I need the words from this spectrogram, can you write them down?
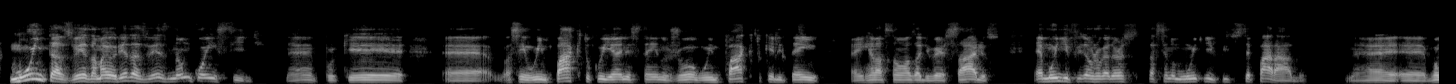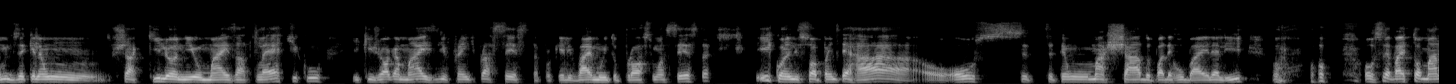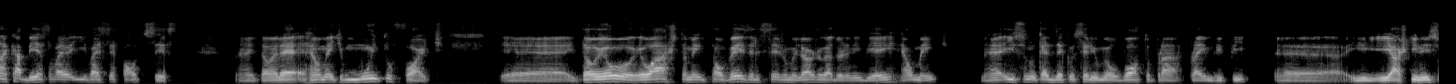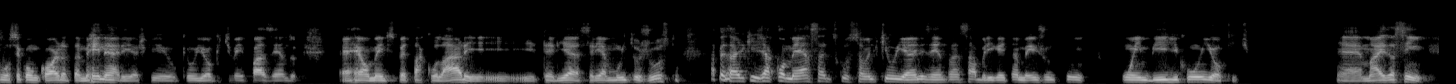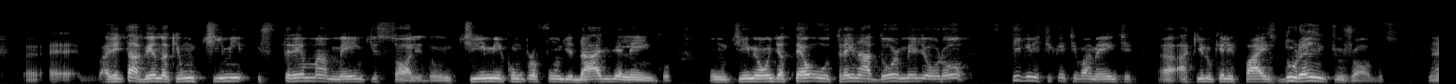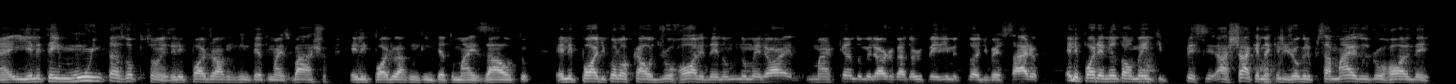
muitas vezes, a maioria das vezes, não coincide, né? Porque é, assim, o impacto que o Yannis tem no jogo, o impacto que ele tem é, em relação aos adversários, é muito difícil, é um jogador que está sendo muito difícil separado. Né? É, vamos dizer que ele é um Shaquille O'Neal mais atlético e que joga mais de frente para a cesta, porque ele vai muito próximo à cesta e quando ele só para enterrar, ou você tem um machado para derrubar ele ali, ou você vai tomar na cabeça vai, e vai ser falta de cesta. Né? Então ele é realmente muito forte. É, então eu, eu acho também que talvez ele seja o melhor jogador da NBA, realmente. Né? Isso não quer dizer que eu seria o meu voto para MVP. É, e, e, acho que nisso você concorda também, né, Ari? Acho que o que o Jokic vem fazendo é realmente espetacular e, e, teria, seria muito justo, apesar de que já começa a discussão de que o Yannis entra nessa briga aí também, junto com, com o Embiid e com o Jokic. É, mas, assim, é, a gente está vendo aqui um time extremamente sólido, um time com profundidade de elenco, um time onde até o treinador melhorou significativamente uh, aquilo que ele faz durante os jogos. Né? E ele tem muitas opções. Ele pode jogar com um quinteto mais baixo, ele pode jogar com um quinteto mais alto, ele pode colocar o Drew Holiday no, no melhor, marcando o melhor jogador do perímetro do adversário. Ele pode eventualmente achar que naquele jogo ele precisa mais do Drew Holiday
